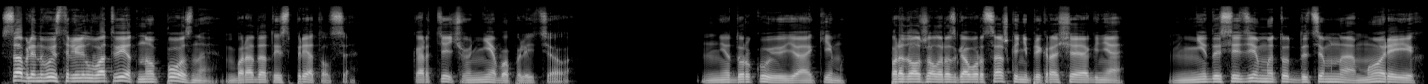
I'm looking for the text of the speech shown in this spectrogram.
Саблин выстрелил в ответ, но поздно, бородатый спрятался. Картечь в небо полетела. «Не дуркую я, Аким», — продолжал разговор Сашка, не прекращая огня. «Не досидим мы тут до темна, море их.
